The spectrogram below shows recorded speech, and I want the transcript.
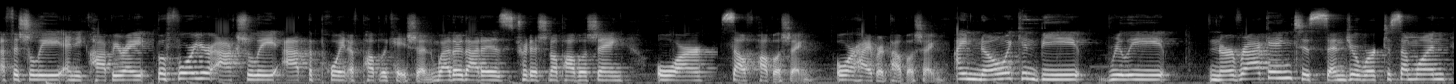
officially any copyright before you're actually at the point of publication, whether that is traditional publishing or self-publishing or hybrid publishing. I know it can be really nerve wracking to send your work to someone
